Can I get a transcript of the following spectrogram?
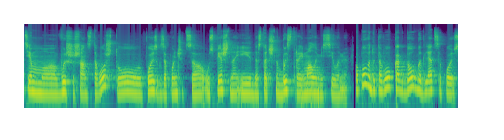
тем э, выше шанс того, что поиск закончится успешно и достаточно быстро и малыми силами. По поводу того, как долго длятся поиски.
